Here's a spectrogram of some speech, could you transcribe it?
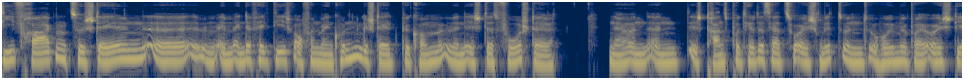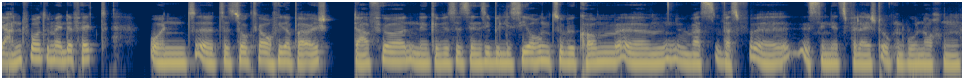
die Fragen zu stellen, äh, im Endeffekt, die ich auch von meinen Kunden gestellt bekomme, wenn ich das vorstelle. Ja, und, und ich transportiere das ja zu euch mit und hole mir bei euch die Antwort im Endeffekt. Und äh, das sorgt ja auch wieder bei euch dafür, eine gewisse Sensibilisierung zu bekommen. Ähm, was was äh, ist denn jetzt vielleicht irgendwo noch ein,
